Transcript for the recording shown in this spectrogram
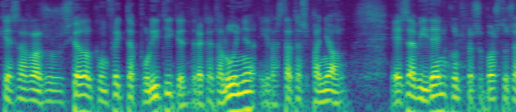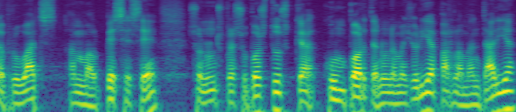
que és la resolució del conflicte polític entre Catalunya i l'estat espanyol. És evident que uns pressupostos aprovats amb el PSC són uns pressupostos que comporten una majoria parlamentària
